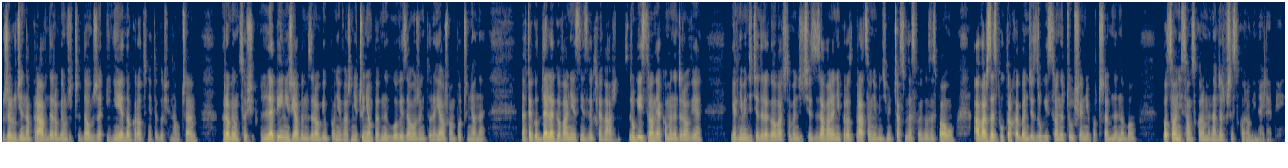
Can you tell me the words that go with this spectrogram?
że ludzie naprawdę robią rzeczy dobrze i niejednokrotnie tego się nauczyłem, robią coś lepiej niż ja bym zrobił, ponieważ nie czynią pewnych w głowie założeń, które ja już mam poczynione. Dlatego delegowanie jest niezwykle ważne. Z drugiej strony, jako menedżerowie, jak nie będziecie delegować, to będziecie zawaleni pracą, nie będziecie mieć czasu dla swojego zespołu, a wasz zespół trochę będzie z drugiej strony czuł się niepotrzebny, no bo po co oni są, skoro menedżer wszystko robi najlepiej.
